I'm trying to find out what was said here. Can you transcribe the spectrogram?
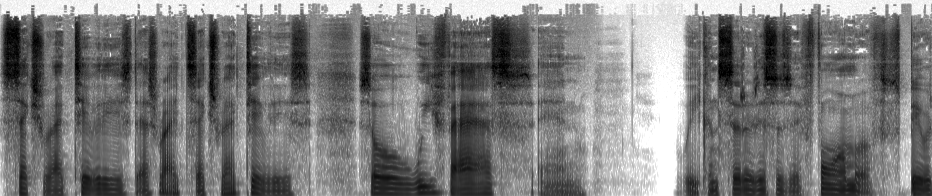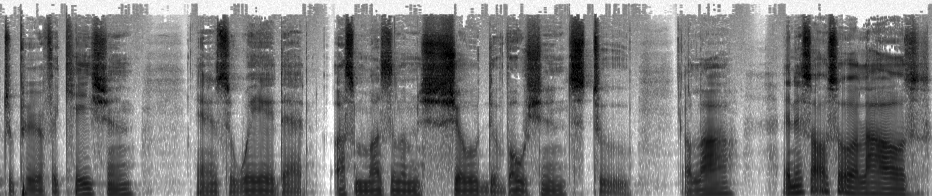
sexual activities. That's right, sexual activities. So we fast and we consider this as a form of spiritual purification, and it's a way that us Muslims show devotions to Allah. And this also allows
